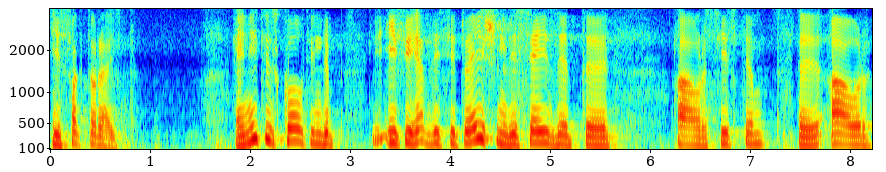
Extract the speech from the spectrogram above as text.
is factorized. And it is called in the, if we have this situation, we say that uh, our system, uh, our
